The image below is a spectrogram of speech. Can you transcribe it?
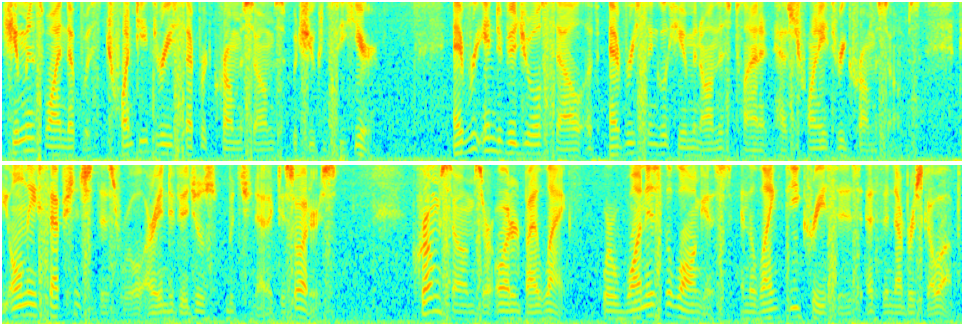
humans wind up with 23 separate chromosomes, which you can see here. Every individual cell of every single human on this planet has 23 chromosomes. The only exceptions to this rule are individuals with genetic disorders. Chromosomes are ordered by length, where one is the longest and the length decreases as the numbers go up.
